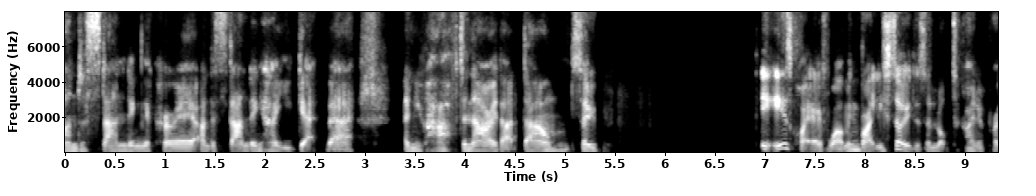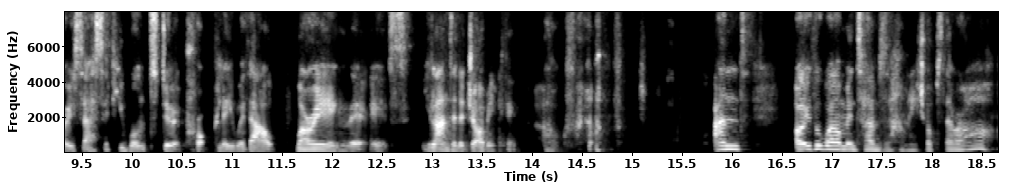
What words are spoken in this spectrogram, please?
understanding the career, understanding how you get there. And you have to narrow that down. So it is quite overwhelming, rightly so. There's a lot to kind of process if you want to do it properly without worrying that it's you land in a job and you think, oh crap. And overwhelm in terms of how many jobs there are.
